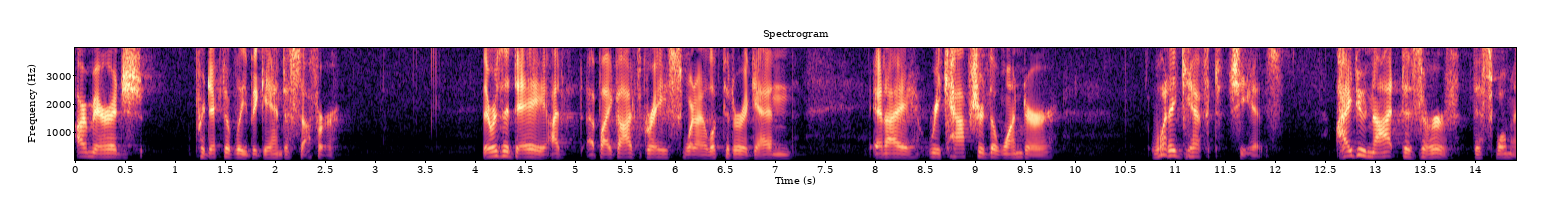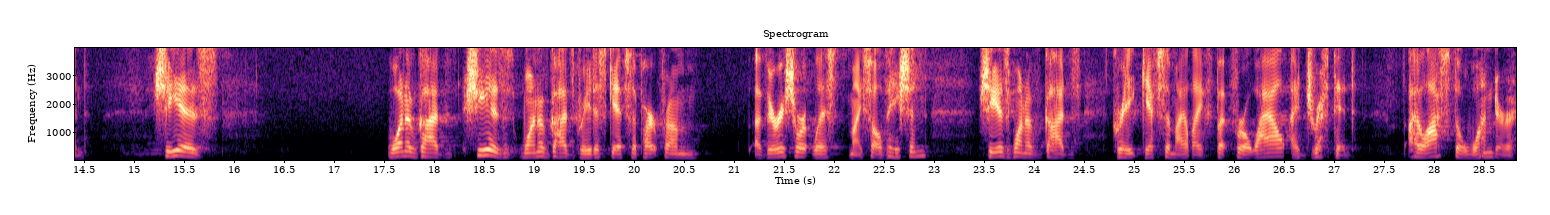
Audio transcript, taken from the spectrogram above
Our marriage predictably began to suffer. There was a day, I, by God's grace, when I looked at her again and I recaptured the wonder what a gift she is. I do not deserve this woman. She is one of God's, she is one of God's greatest gifts, apart from a very short list, my salvation. She is one of God's great gifts in my life. But for a while, I drifted. I lost the wonder.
